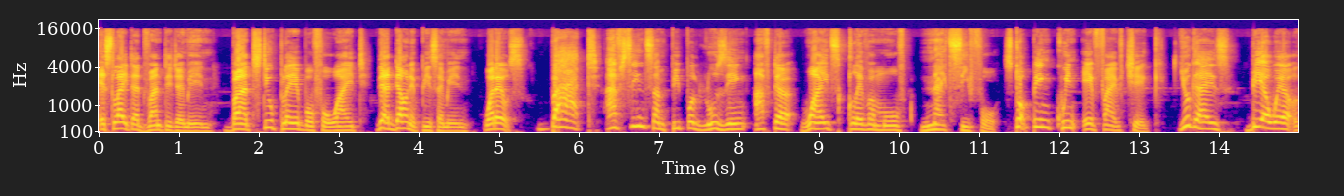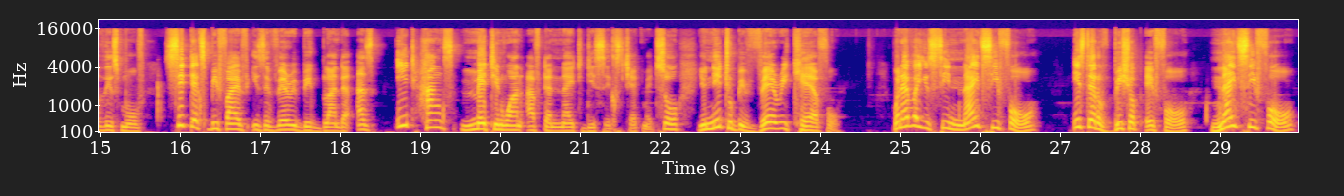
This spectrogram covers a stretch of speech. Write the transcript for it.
a slight advantage, I mean, but still playable for white. They are down a piece, I mean, what else? But I've seen some people losing after white's clever move knight c4, stopping queen a5 check. You guys, be aware of this move. c takes b5 is a very big blunder as it hangs mate in one after knight d6 checkmate. So you need to be very careful. Whenever you see knight c4, instead of bishop a4, Knight c4,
